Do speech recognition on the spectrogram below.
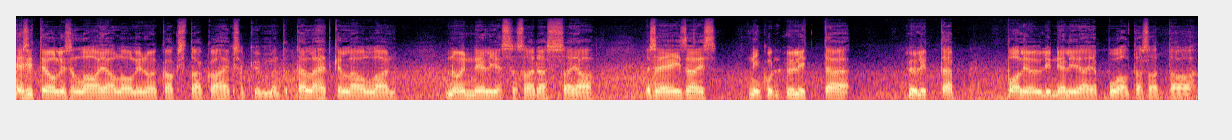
Esiteollisella ajalla oli noin 280. Tällä hetkellä ollaan noin 400 ja, ja se ei saisi niin kuin ylittää, ylittää paljon yli 4500.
